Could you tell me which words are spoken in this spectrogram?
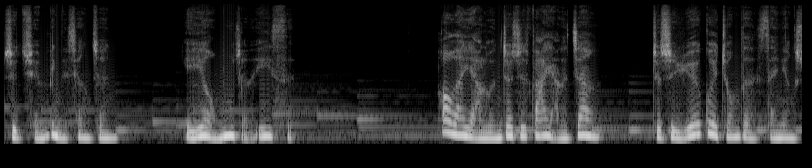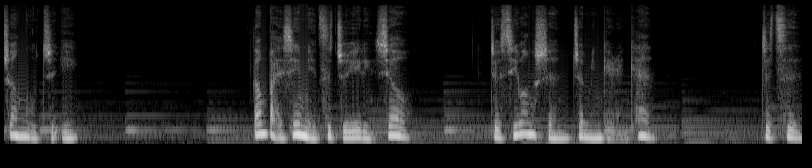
是权柄的象征，也有牧者的意思。后来亚伦这支发芽的杖，就是约柜中的三样圣物之一。当百姓每次质疑领袖，就希望神证明给人看。这次，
